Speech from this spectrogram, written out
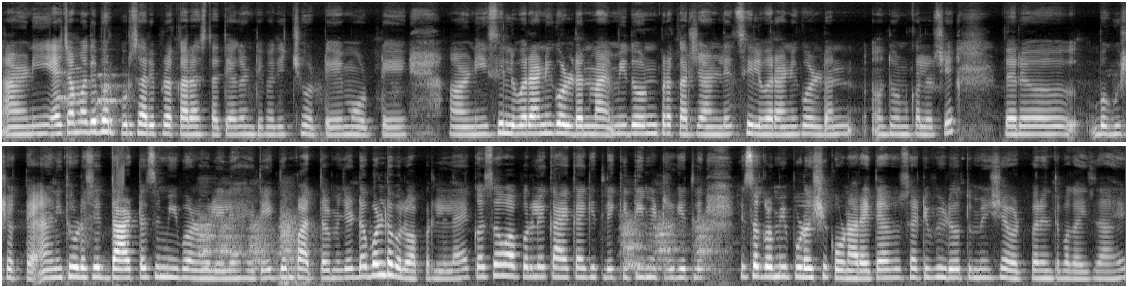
आणि याच्यामध्ये भरपूर सारे प्रकार असतात त्या घंटीमध्ये. छोटे मोठे आणि सिल्वर आणि गोल्डन मा मी दोन प्रकारचे आणलेत सिल्वर आणि गोल्डन दोन कलरचे. तर बघू शकता आणि थोडेसे दाटच मी बनवलेले आहेत. एकदम पातळ म्हणजे डबल डबल वापरलेलं आहे. कसं वापरले काय काय घेतले किती मीटर घेतले हे सगळं मी पुढं शिकवणार आहे. त्यासाठी व्हिडिओ तुम्ही शेवटपर्यंत बघायचा आहे.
